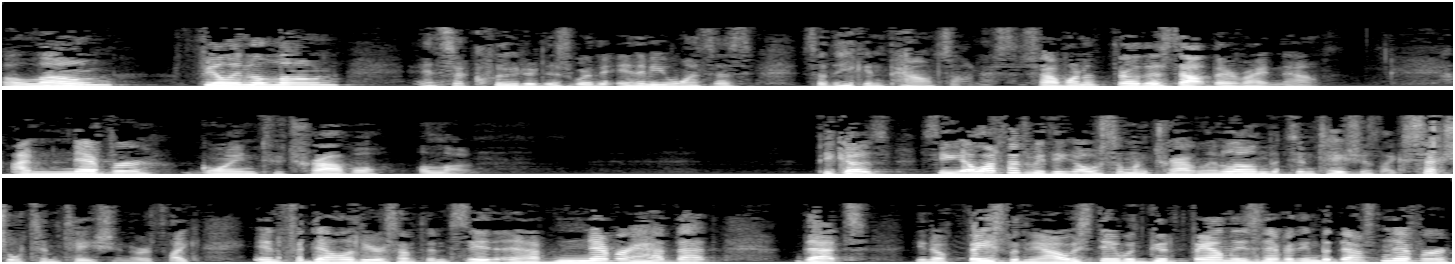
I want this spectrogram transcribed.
Alone, feeling alone and secluded is where the enemy wants us so that he can pounce on us. So I want to throw this out there right now. I'm never going to travel alone. Because, see, a lot of times we think, oh, someone traveling alone, the temptation is like sexual temptation, or it's like infidelity or something. See, and I've never had that, that, you know, faced with me. I always stay with good families and everything, but that's never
